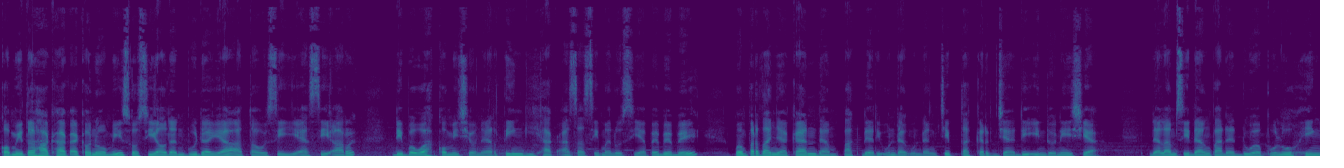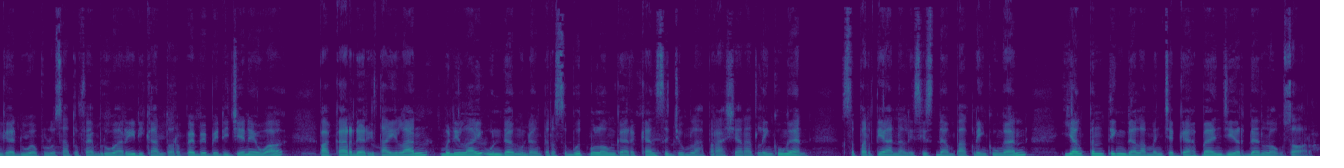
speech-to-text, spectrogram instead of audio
Komite Hak-Hak Ekonomi, Sosial dan Budaya atau CISCR di bawah Komisioner Tinggi Hak Asasi Manusia PBB mempertanyakan dampak dari Undang-Undang Cipta Kerja di Indonesia. Dalam sidang pada 20 hingga 21 Februari di kantor PBB di Jenewa, pakar dari Thailand menilai undang-undang tersebut melonggarkan sejumlah prasyarat lingkungan, seperti analisis dampak lingkungan yang penting dalam mencegah banjir dan longsor.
